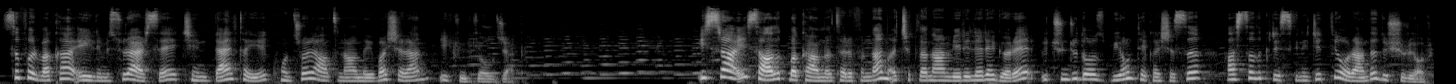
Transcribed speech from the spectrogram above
Sıfır vaka eğilimi sürerse Çin deltayı kontrol altına almayı başaran ilk ülke olacak. İsrail Sağlık Bakanlığı tarafından açıklanan verilere göre 3. doz BioNTech aşısı hastalık riskini ciddi oranda düşürüyor.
